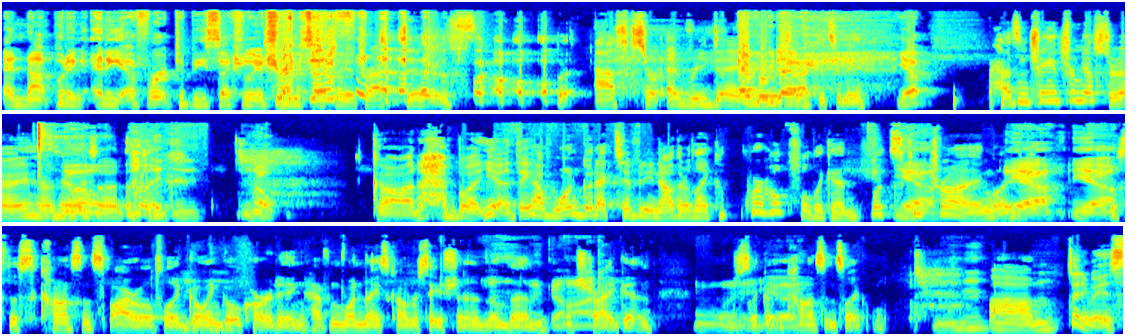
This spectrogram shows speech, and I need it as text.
And not putting any effort to be sexually To be attractive. sexually attractive. So- but asks her every day. Every day. attracted to me? Yep. Hasn't changed from yesterday, as Haley No. said. like, Mm-mm. Nope. God, but yeah, they have one good activity now. They're like, we're hopeful again. Let's Yeah. keep trying. Like, yeah. Yeah. just this constant spiral of like going Mhm. go karting, having one nice conversation, and Oh then let's try again. Just like a constant cycle. Mhm. Um, so, anyways,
